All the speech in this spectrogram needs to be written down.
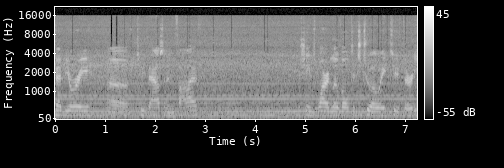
February of 2005. Machine's wired low voltage 208 230.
